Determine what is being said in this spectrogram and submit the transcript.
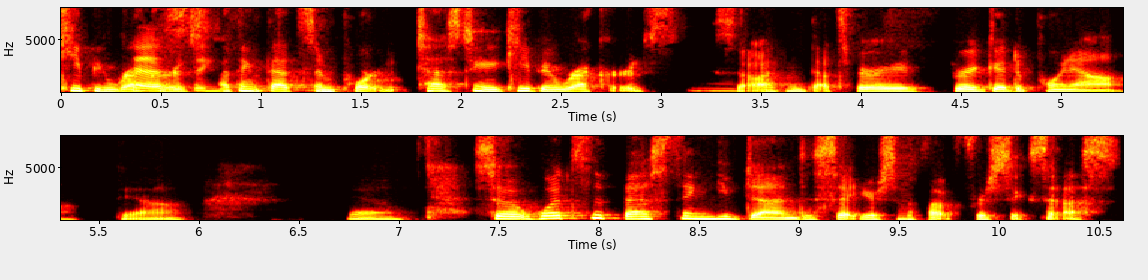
keeping records. Testing. i think that's important testing and keeping records. Yeah. so i think that's very very good to point out. Yeah. Yeah. So what's the best thing you've done to set yourself up for success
